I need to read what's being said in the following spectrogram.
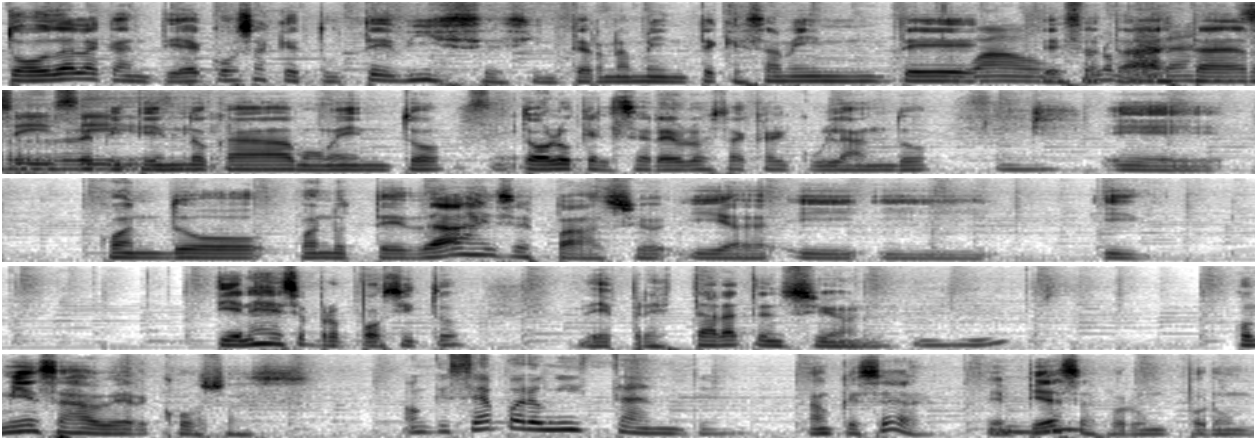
toda la cantidad de cosas que tú te dices internamente, que esa mente Wow, eso no desatada está Sí, repitiendo sí. cada momento, todo lo que el cerebro está calculando, eh, cuando, cuando te das ese espacio y, a- y- y- y tienes ese propósito de prestar atención, comienzas a ver cosas, Aunque sea por un instante. aunque sea, empiezas por, un, por, un,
